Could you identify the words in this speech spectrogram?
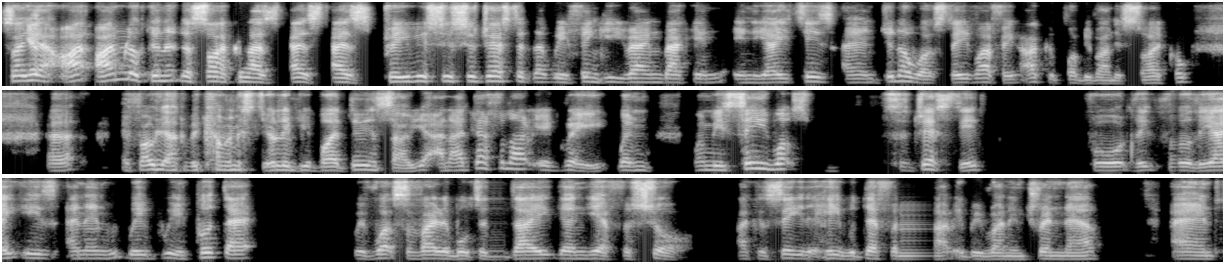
So yep. yeah, I, am looking at the cycle as as as previously suggested that we think he ran back in in the 80s. And you know what, Steve? I think I could probably run this cycle. Uh, if only I could become a Mr. Olympia by doing so. Yeah, and I definitely agree. When when we see what's suggested for the for the 80s, and then we, we put that with what's available today, then yeah, for sure. I can see that he would definitely be running tren now. And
